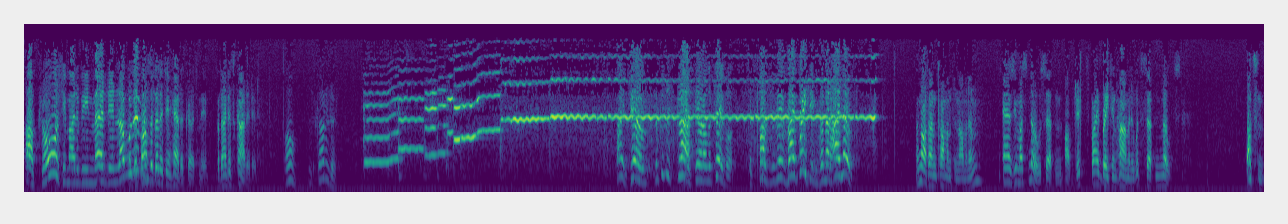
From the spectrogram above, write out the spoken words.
After all, she might have been madly in love with him. The possibility had occurred to me, but I discarded it. Oh, discarded it. Hi, Joe, look at this glass here on the table. It's positively vibrating from that high note. A not uncommon phenomenon. As you must know, certain objects vibrate in harmony with certain notes. Watson.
